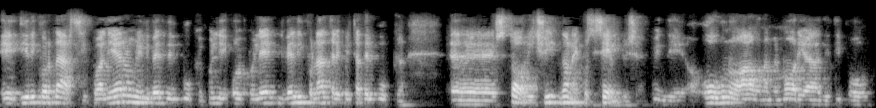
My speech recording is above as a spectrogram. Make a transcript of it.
e di ricordarsi quali erano i livelli del book, quelli, o quei livelli con alta liquidità del book eh, storici, non è così semplice. Quindi o uno ha una memoria di tipo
